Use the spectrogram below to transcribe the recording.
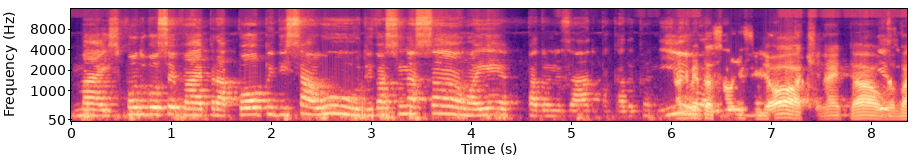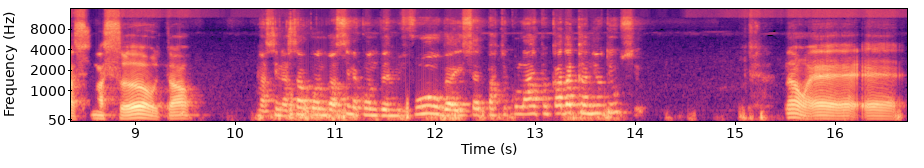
Mas quando você vai para POP de saúde, vacinação, aí é padronizado para cada canil. Alimentação de filhote, né, e tal, vacinação e tal. Vacinação, quando vacina, quando vermifuga, isso é particular, então cada canil tem o seu. Não, é, é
